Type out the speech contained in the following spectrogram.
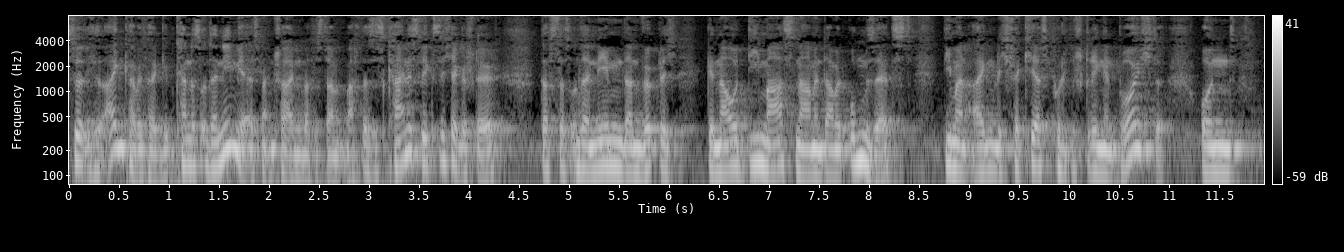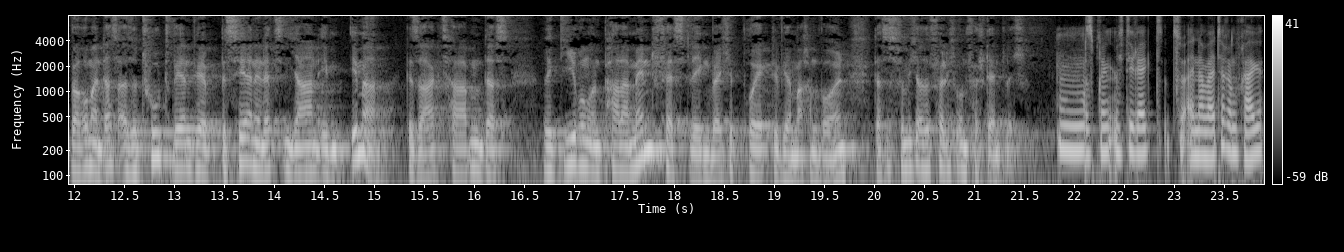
zusätzliches Eigenkapital gibt, kann das Unternehmen ja erstmal entscheiden, was es damit macht. Es ist keineswegs sichergestellt, dass das Unternehmen dann wirklich genau die Maßnahmen damit umsetzt, die man eigentlich verkehrspolitisch dringend bräuchte. Und warum man das also tut, während wir bisher in den letzten Jahren eben immer gesagt haben, dass Regierung und Parlament festlegen, welche Projekte wir machen wollen, das ist für mich also völlig unverständlich. Das bringt mich direkt zu einer weiteren Frage.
